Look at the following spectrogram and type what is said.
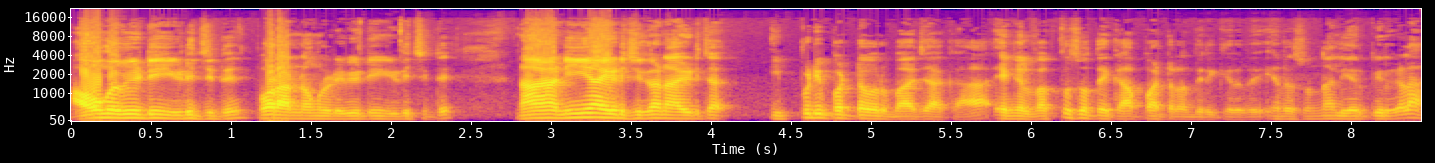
அவங்க வீட்டையும் இடிச்சிட்டு போராடினவங்களுடைய வீட்டையும் இடிச்சிட்டு நான் நீயா இடிச்சுக்க நான் இடிச்சா இப்படிப்பட்ட ஒரு பாஜக எங்கள் வக்ஃபு சொத்தை காப்பாற்ற வந்திருக்கிறது என்று சொன்னால் ஏற்பீர்களா?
